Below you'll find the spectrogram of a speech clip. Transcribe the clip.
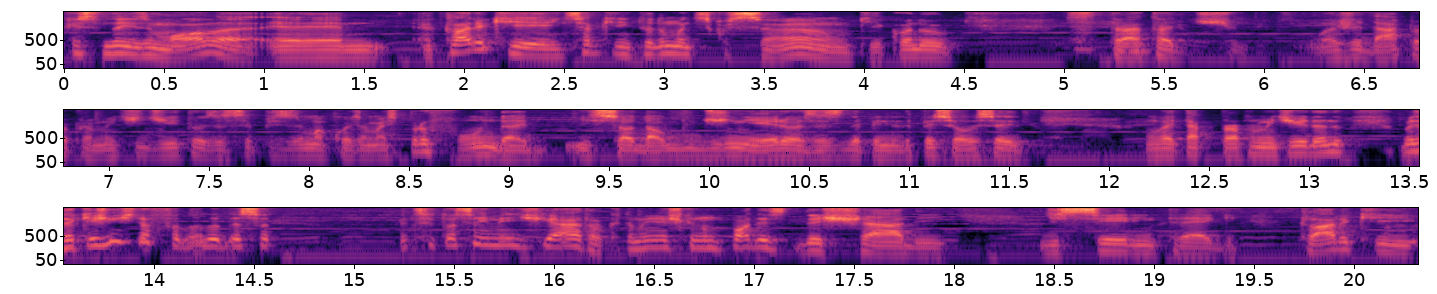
questão da esmola, é, é, claro que a gente sabe que tem toda uma discussão, que quando se trata de ajudar propriamente dito, às vezes você precisa de uma coisa mais profunda e só dar o dinheiro, às vezes dependendo da pessoa, você não vai estar propriamente ajudando. Mas aqui a gente está falando dessa situação imediata, que também acho que não pode deixar de, de ser entregue. Claro que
